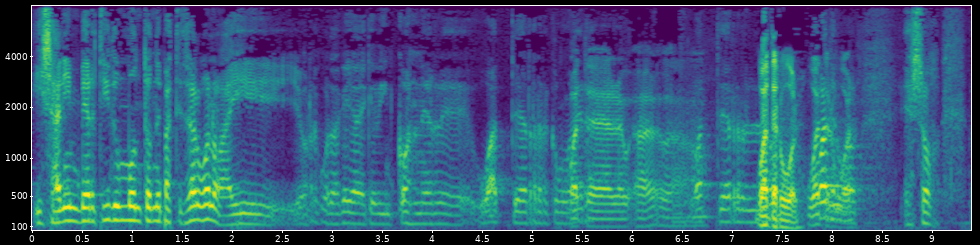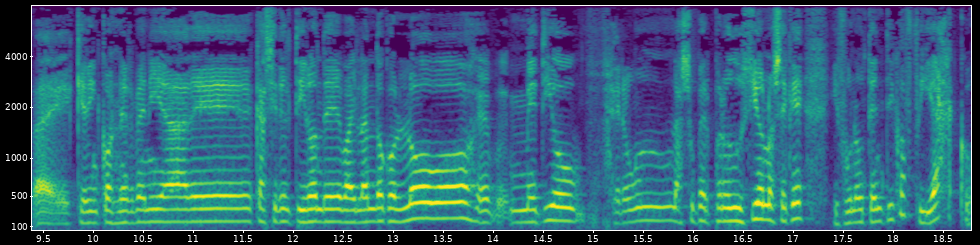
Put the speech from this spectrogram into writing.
y se han invertido un montón de pastizales. Bueno, ahí yo recuerdo aquella de Kevin Costner, eh, Water, ¿cómo Water, era? Uh, Water, Waterworld. Waterworld eso, eh, Kevin Costner venía de casi del tirón de Bailando con Lobos, eh, metió, era una superproducción, no sé qué, y fue un auténtico fiasco.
